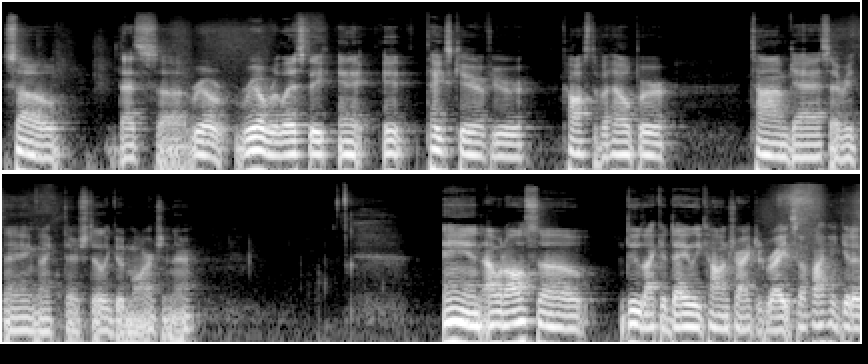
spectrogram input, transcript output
So that's uh, real, real realistic, and it, it takes care of your cost of a helper, time, gas, everything. Like there's still a good margin there. And I would also do like a daily contracted rate. So if I could get a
